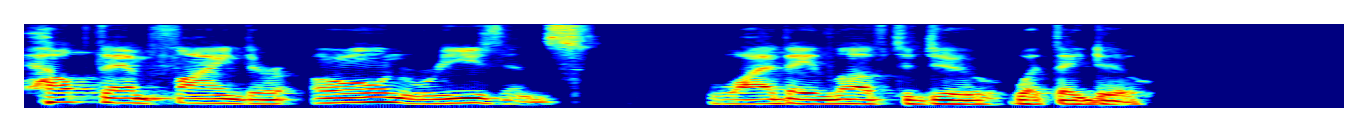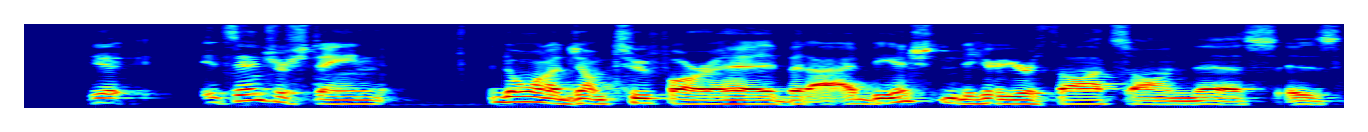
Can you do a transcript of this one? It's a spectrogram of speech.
help them find their own reasons why they love to do what they do. Yeah, it's interesting I don't want to jump too far ahead, but I'd be interested to hear your thoughts on this. Is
